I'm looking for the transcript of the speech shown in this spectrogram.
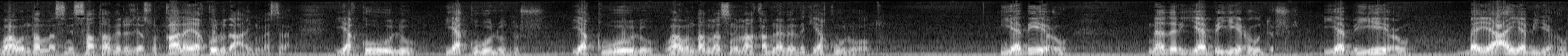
Vav'ın dammesini sata veriyoruz. Yasunu. Kale yakulu da aynı mesela. Yakulu. Yakvuludur. Yakvulu. Vav'ın dammesini makabine verdik. Yakulu oldu. Yebi'u. Nedir? Yebyi'udur. Yebyi'u. Beya'a yebi'u.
